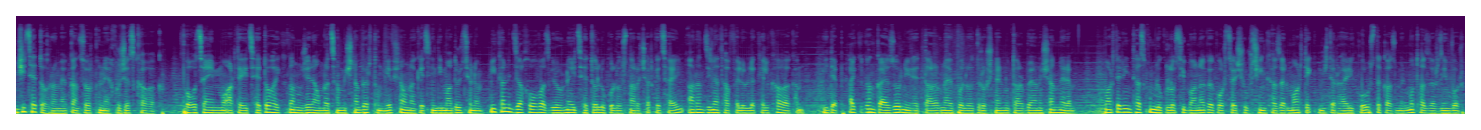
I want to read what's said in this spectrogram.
ինչից հետո հռոմեական զորքը ներխուժեց քաղաք։ Փողոցային մարտերից հետո հայկական ուժերը ամրացան Միշնաբերդում եւ շարունակեցին դիմադրությունը։ Մի քանի ձախողված գրոհներից հետո Լուկուլոսն առաջարկեց հայերին առանձինաթափելու լքել քաղաքը։ Իդեպ, հայկական կայազորն իր հետ տարավ նաև բոլոր դրոշներն ու տարբերանշանները։ Մարտերի ընթացքում Լուկլոսի բանակը կորցրել շուրջ 5000 մարտիկ, մինչդեռ հայերի կորուստը էր մոտ 1000 զինվոր։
